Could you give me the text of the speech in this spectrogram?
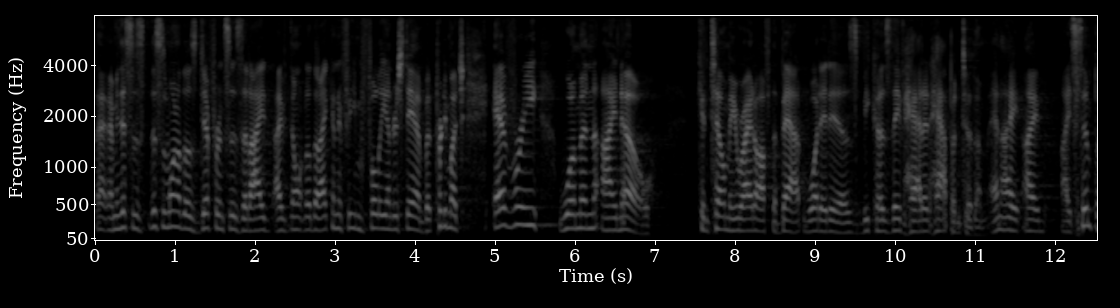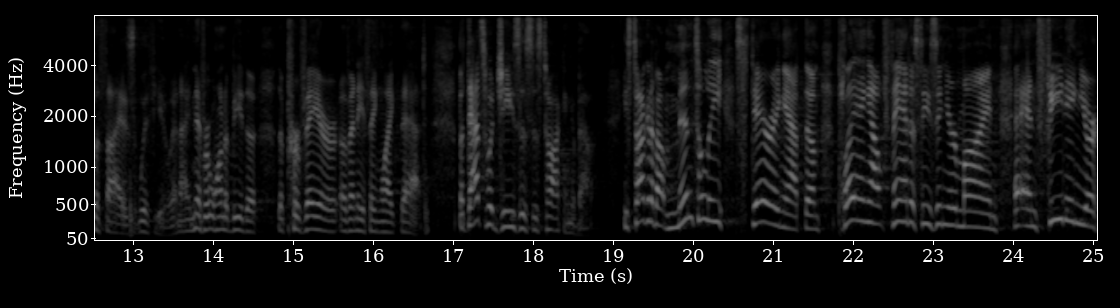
I mean, this is, this is one of those differences that I, I don't know that I can even fully understand, but pretty much every woman I know can tell me right off the bat what it is because they've had it happen to them. And I, I, I sympathize with you, and I never want to be the, the purveyor of anything like that. But that's what Jesus is talking about. He's talking about mentally staring at them, playing out fantasies in your mind, and feeding your,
